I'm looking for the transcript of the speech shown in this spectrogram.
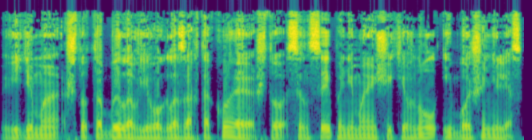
Видимо, что-то было в его глазах такое, что сенсей, понимающе кивнул и больше не лез.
